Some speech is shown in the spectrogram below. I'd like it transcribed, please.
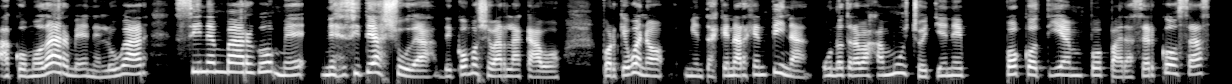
acomodarme en el lugar, sin embargo, me necesité ayuda de cómo llevarla a cabo, porque bueno, mientras que en Argentina uno trabaja mucho y tiene poco tiempo para hacer cosas,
